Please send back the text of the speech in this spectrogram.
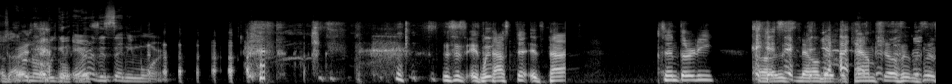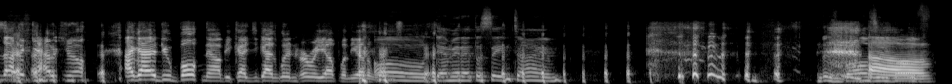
I don't know if we can air this anymore. This is it's We- past it's past ten thirty. Uh, this is now the, the cam show. This, is not a cam show. I gotta do both now because you guys wouldn't hurry up on the other ones. Oh, damn it! At the same time. There's balls Oh. involved.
